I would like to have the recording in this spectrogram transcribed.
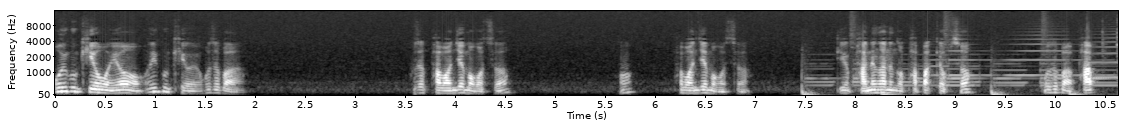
어이구, 귀여워요. 어이구, 귀여워요. 호섭아. 호섭 밥 언제 먹었어? 어? 밥 언제 먹었어? 네가 반응하는 거 밥밖에 없어? 호섭아, 밥.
